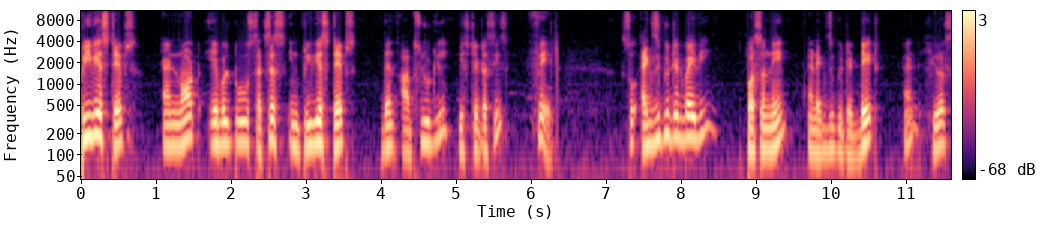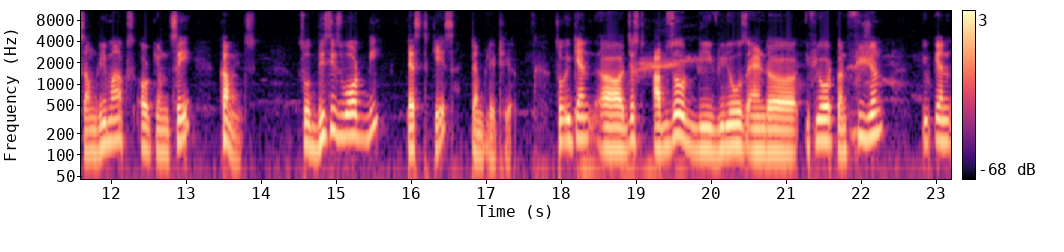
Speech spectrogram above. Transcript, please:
previous steps and not able to success in previous steps then absolutely the status is failed. So executed by the person name and executed date and here some remarks or can say comments. So this is what the test case template here. So you can uh, just observe the videos and uh, if you are confusion you can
